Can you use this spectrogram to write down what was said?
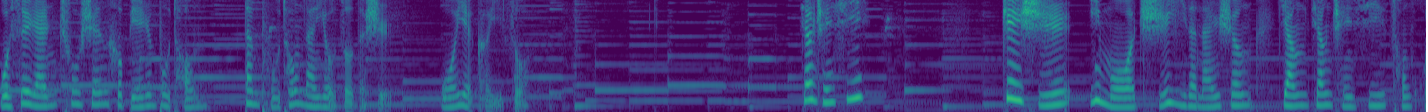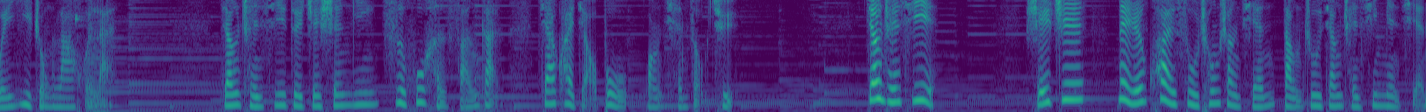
我虽然出身和别人不同，但普通男友做的事，我也可以做。”江晨曦。这时，一抹迟疑的男声将江晨曦从回忆中拉回来。江晨曦对这声音似乎很反感，加快脚步往前走去。江晨曦，谁知那人快速冲上前，挡住江晨曦面前。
